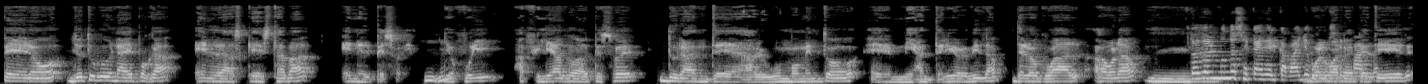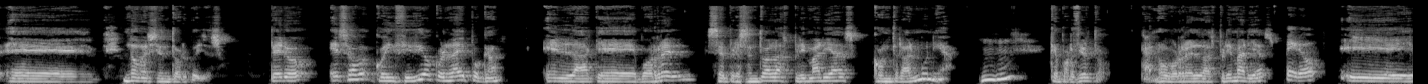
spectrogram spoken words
pero yo tuve una época en las que estaba en el PSOE. Yo fui afiliado al PSOE durante algún momento en mi anterior vida, de lo cual ahora... Mm, todo el mundo se cae del caballo. Vuelvo a repetir, eh, no me siento orgulloso. Pero eso coincidió con la época en la que Borrell se presentó a las primarias contra Almunia. Que por cierto, ganó Borrell las primarias Pero, y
